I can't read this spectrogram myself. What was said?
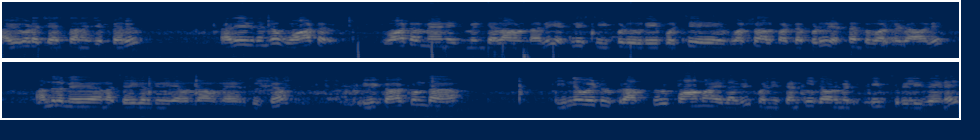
అవి కూడా చేస్తానని చెప్పారు. అదేవిధంగా వాటర్ వాటర్ మేనేజ్మెంట్ ఎలా ఉండాలి? అట్లీస్ట్ ఇప్పుడు రేపు వచ్చే వర్షాలు పడ్డప్పుడు ఎంతెంత వాటర్ కావాలి? అందులో మేము ఏమైనా చేయగలిగినవి ఏమన్నా ఉన్నాయని చూసాం. ఇవి కాకుండా ఇన్నోవేటివ్ క్రాప్స్ పామ్ ఆయిల్ అవి కొన్ని సెంట్రల్ గవర్నమెంట్ స్కీమ్స్ రిలీజ్ అయినాయి.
